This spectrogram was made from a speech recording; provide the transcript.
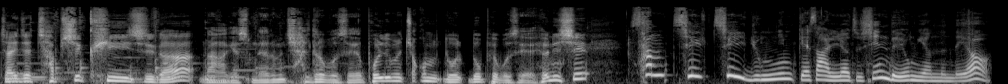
자, 이제 잡식 퀴즈가 나가겠습니다. 여러분 잘 들어보세요. 볼륨을 조금 노- 높여보세요. 현희 씨? 3776님께서 알려주신 내용이었는데요.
